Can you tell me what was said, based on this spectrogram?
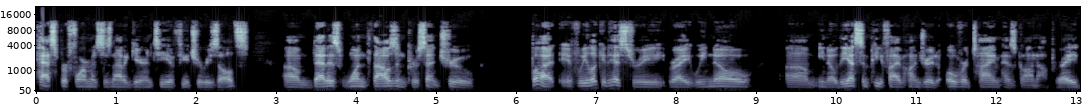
past performance is not a guarantee of future results. Um, that is one thousand percent true. But if we look at history, right, we know, um, you know, the S and P 500 over time has gone up, right?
